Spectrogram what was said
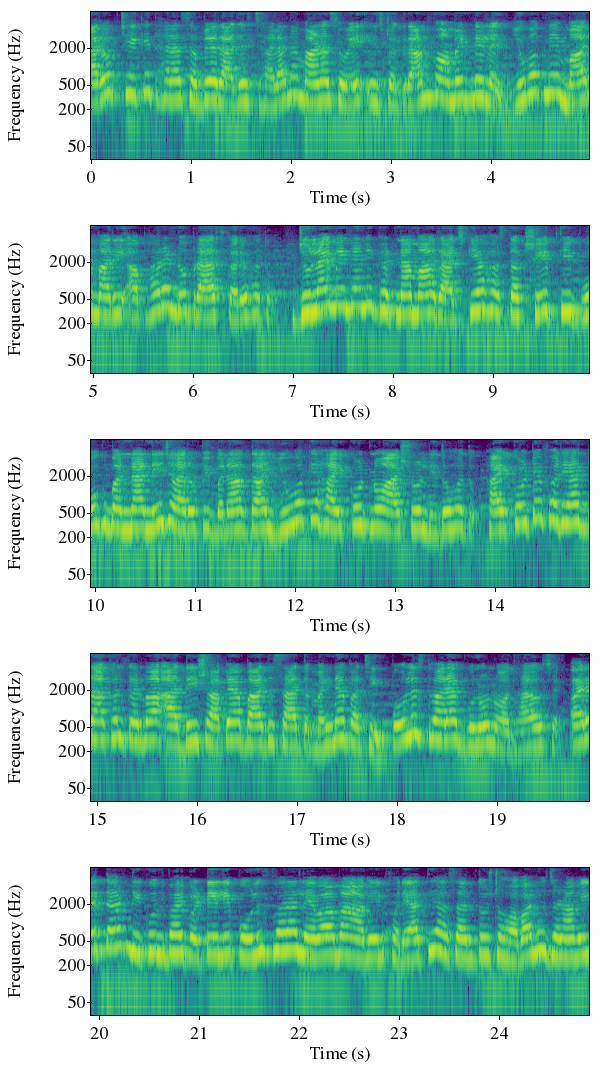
આરોપ છે કે ધારાસભ્ય રાજેશ ઝાલાના માણસોએ ઇન્સ્ટાગ્રામ કોમેન્ટને લઈ યુવકને માર મારી અપહરણનો પ્રયાસ કર્યો હતો. જુલાઈ મહિનાની ઘટનામાં રાજકીય હસ્તક્ષેપથી ભોગ બનનારને જ આરોપી બનાવતા યુવકે હાઈકોર્ટનો આશરો લીધો હતો. હાઈકોર્ટે ફરિયાદ દાખલ કરવા આદેશ આપ્યા બાદ સાત મહિના પછી પોલીસ દ્વારા ગુનો નોંધાયો છે. અરજદાર નિકુંદભાઈ પટેલે પોલીસ દ્વારા લેવામાં આવેલ ફરિયાદથી અસંતુષ્ટ હોવાનું જણાવી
